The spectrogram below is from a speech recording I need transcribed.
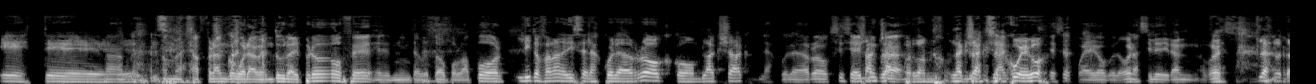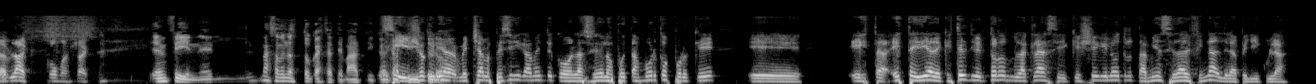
Este, No, nombra a Franco Buenaventura, el profe, eh, interpretado por Laporte. Lito Fernández dice la escuela de rock con Black Jack. la escuela de rock. Sí, sí, hay Jack mucha... Black, perdón, no, Black, Jack es el juego. Ese juego, pero bueno, así le dirán al revés. Claro, está Black, coma Jack. En fin, el- más o menos toca esta temática. el Sí, yo quería mecharlo específicamente con la Sociedad de los Poetas Muertos porque eh, esta, esta idea de que esté el director dando la clase y que llegue el otro también se da al final de la película,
